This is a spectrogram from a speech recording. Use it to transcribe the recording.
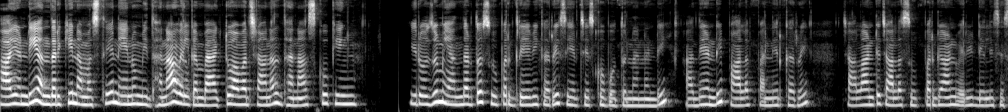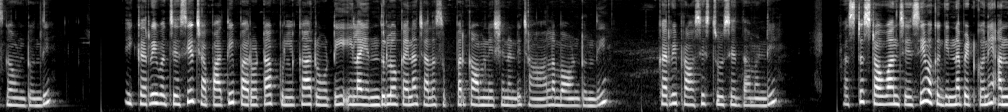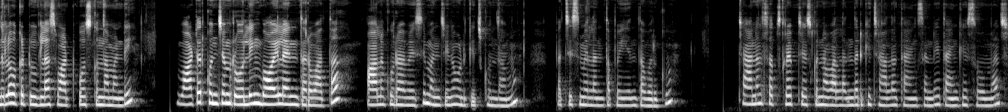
Hi అండి అందరికీ నమస్తే. నేను మీ Dhana. Welcome back to our channel Dhana's cooking. ఈరోజు మీ అందరితో సూపర్ గ్రేవీ కర్రీ షేర్ చేసుకోబోతున్నానండి. అదే అండి పాలక్ పన్నీర్ కర్రీ. చాలా అంటే చాలా సూపర్గా అండ్ వెరీ డెలిషియస్గా ఉంటుంది. ఈ కర్రీ వచ్చేసి చపాతీ పరోటా పుల్కా రోటీ ఇలా ఎందులోకైనా చాలా సూపర్ కాంబినేషన్ అండి. చాలా బాగుంటుంది. కర్రీ ప్రాసెస్ చూసేద్దామండి. ఫస్ట్ స్టవ్ ఆన్ చేసి ఒక గిన్నె పెట్టుకొని అందులో ఒక టూ గ్లాస్ వాటర్ పోసుకుందామండి. వాటర్ కొంచెం రోలింగ్ బాయిల్ అయిన తర్వాత పాలకూర వేసి మంచిగా ఉడికించుకుందాము. పచ్చి స్మెల్ అంతా పోయేంత వరకు. ఛానల్ సబ్స్క్రైబ్ చేసుకున్న వాళ్ళందరికీ చాలా థ్యాంక్స్ అండి. Thank you so much.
